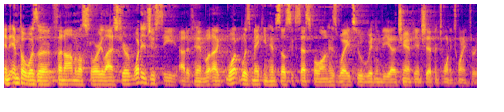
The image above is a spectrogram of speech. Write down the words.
And, Impa was a phenomenal story last year. What did you see out of him? What, like, what was making him so successful on his way to winning the uh, championship in 2023?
